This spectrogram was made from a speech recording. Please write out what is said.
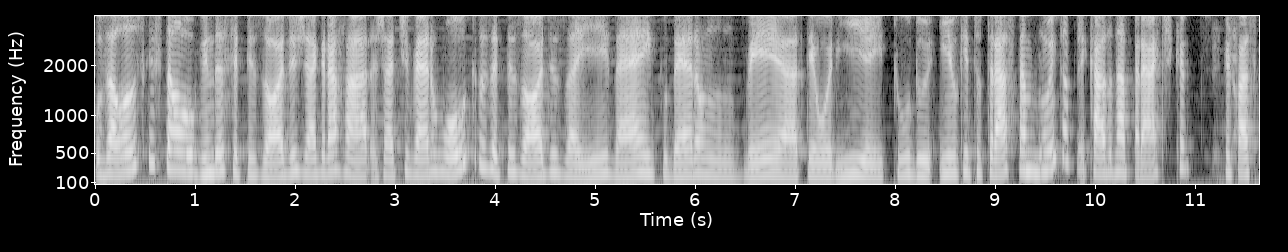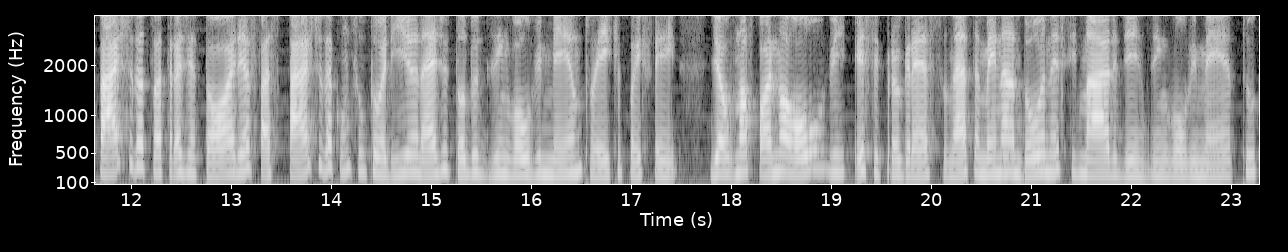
os alunos que estão ouvindo esse episódio já gravaram, já tiveram outros episódios aí, né? E puderam ver a teoria e tudo. E o que tu traz está muito aplicado na prática, que faz parte da tua trajetória, faz parte da consultoria, né? De todo o desenvolvimento aí que foi feito. De alguma forma houve esse progresso, né? Também nadou nesse mar de desenvolvimento.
